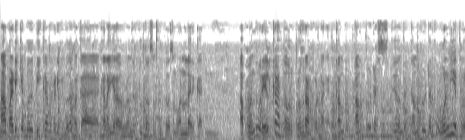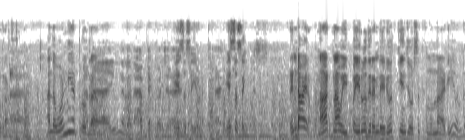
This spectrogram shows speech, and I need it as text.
நான் படிக்கும்போது பிகாம் படிக்கும்போது அப்போ க கலைஞர் அவர் வந்து டூ தௌசண்ட் டூ தௌசண்ட் ஒனில் இருக்கார். அப்போ வந்து ஒரு எல்காட்டில் ஒரு ப்ரோக்ராம் போட்டாங்க கம் கம்ப்யூட்டர்ஸ்க்கு வந்து கம்ப்யூட்டருக்கு ஒன் இயர் ப்ரோக்ராம். அந்த ஒன் இயர் ப்ரோக்ராம் இவங்க எஸ்எஸ்ஐயோட எஸ்எஸ்ஐ SSC. ரெண்டாயிரம். நாட் நான் இப்போ இருபது ரெண்டு இருபத்தி அஞ்சு வருஷத்துக்கு முன்னாடி வந்து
